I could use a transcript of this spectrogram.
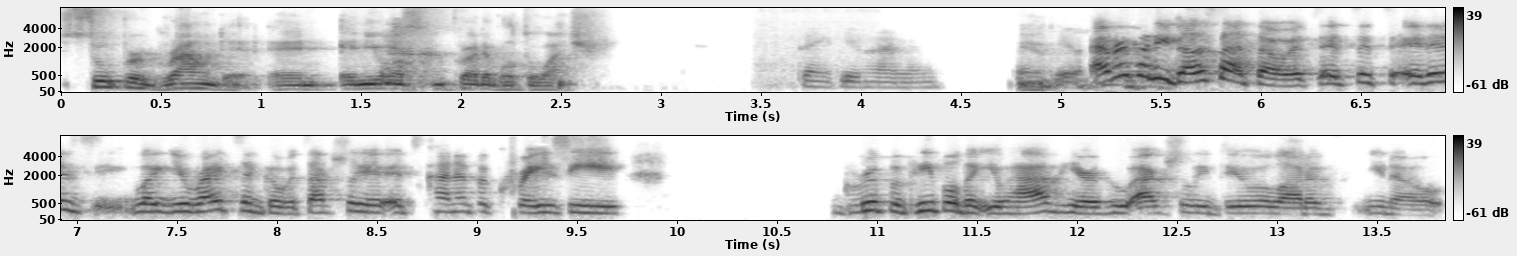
super grounded and and it was incredible to watch. Thank you, Jaime. Thank yeah. you. Everybody does that though. It's it's it's it is like you're right, Cinco. It's actually it's kind of a crazy group of people that you have here who actually do a lot of you know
